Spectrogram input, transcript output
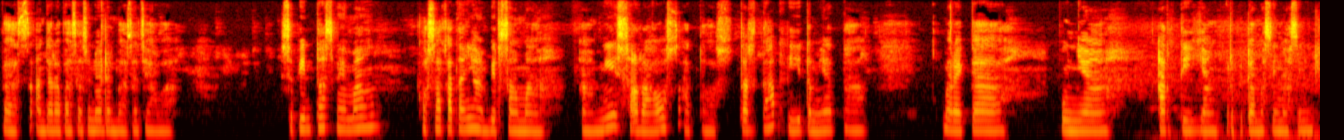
bahasa antara bahasa Sunda dan bahasa Jawa. Sepintas memang kosakatanya hampir sama, amis, raos, atos, tetapi ternyata mereka punya arti yang berbeda masing-masing di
